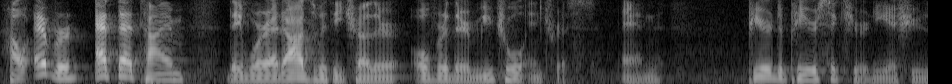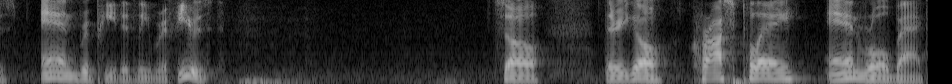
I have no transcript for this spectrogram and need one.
However, at that time, they were at odds with each other over their mutual interests and peer to peer security issues, and repeatedly refused. So there you go. Crossplay and rollback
